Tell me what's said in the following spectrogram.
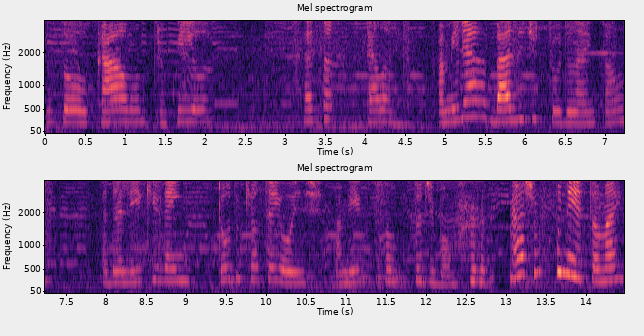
Eu sou calma, tranquila. Essa é a Família é a base de tudo, né? Então é dali que vem tudo que eu sei hoje. Amigos são tudo de bom. Me acho bonita, mas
